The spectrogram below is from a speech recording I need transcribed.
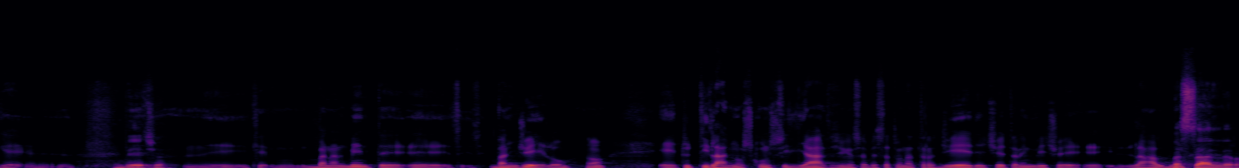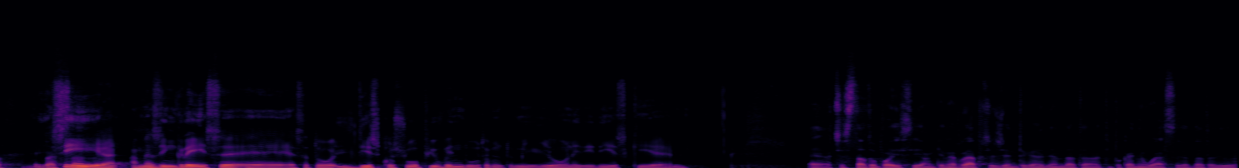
che, Invece? eh, che banalmente eh, Vangelo no? e tutti l'hanno sconsigliato dice che sarebbe stata una tragedia eccetera invece eh, l'album bestseller. eh, bestseller. sì, eh, Amazing Grace è, è stato il disco suo più venduto, ha venduto milioni di dischi. Eh, c'è stato poi sì, anche nel rap c'è gente che gli è andata, tipo Kanye West, gli è andata di,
